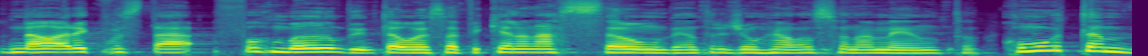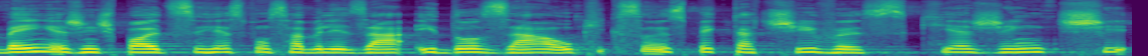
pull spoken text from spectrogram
Na hora que você está formando, então, essa pequena nação dentro de um relacionamento, como também a gente pode se responsabilizar e dosar o que, que são expectativas que a gente,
